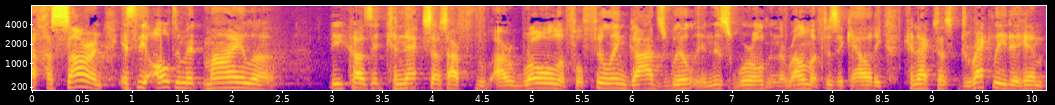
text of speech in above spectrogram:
a chasaran, it's the ultimate Mila because it connects us, our, our role of fulfilling God's will in this world, in the realm of physicality, connects us directly to Him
